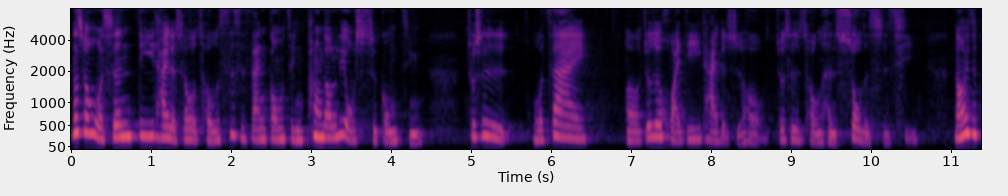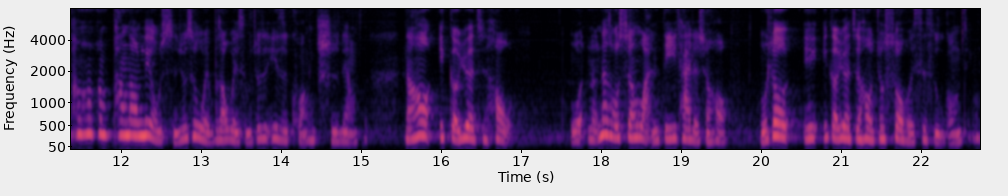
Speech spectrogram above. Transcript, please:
那时候我生第一胎的时候，从四十三公斤胖到六十公斤，就是我在呃，就是怀第一胎的时候，就是从很瘦的时期，然后一直胖胖胖胖到六十，就是我也不知道为什么，就是一直狂吃那样子。然后一个月之后，我那那时候生完第一胎的时候，我就一一个月之后就瘦回四十五公斤。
